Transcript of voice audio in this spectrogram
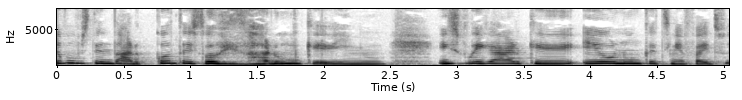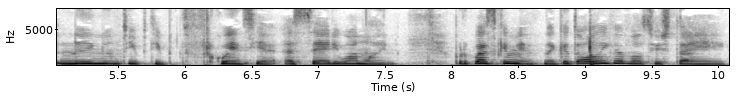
Então vou-vos tentar contextualizar um bocadinho e explicar que eu nunca tinha feito nenhum tipo, tipo de frequência a sério online. Porque basicamente na Católica vocês têm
